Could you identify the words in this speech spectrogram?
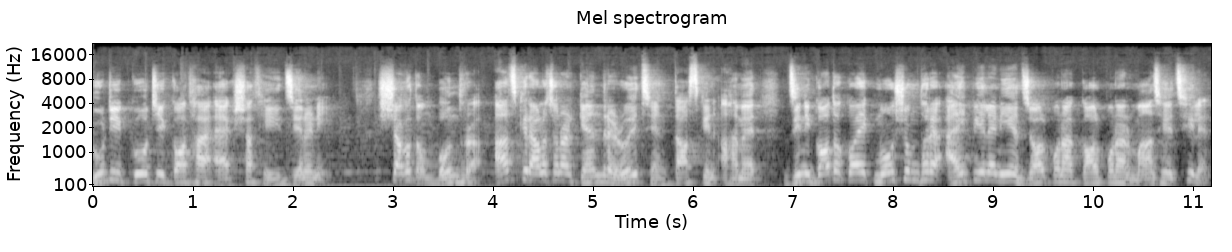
গুটি কোটি কথা একসাথে জেনে নিই। স্বাগতম বন্ধুরা, আজকের আলোচনার কেন্দ্রে রয়েছেন তাসকিন আহমেদ, যিনি গত কয়েক মৌসুম ধরে আইপিএলে নিয়ে জল্পনা কল্পনার মাঝে ছিলেন।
